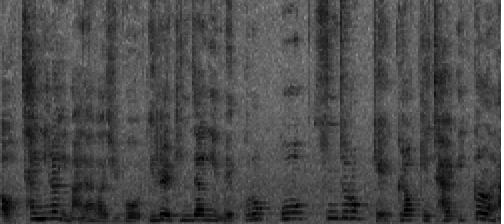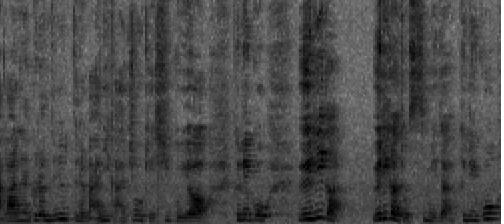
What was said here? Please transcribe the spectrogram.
어, 창의력이 많아가지고 일을 굉장히 매끄럽고 순조롭게 그렇게 잘 이끌어 나가는 그런 능력들을 많이 가지고 계시고요. 그리고 의리가 의리가 좋습니다. 그리고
